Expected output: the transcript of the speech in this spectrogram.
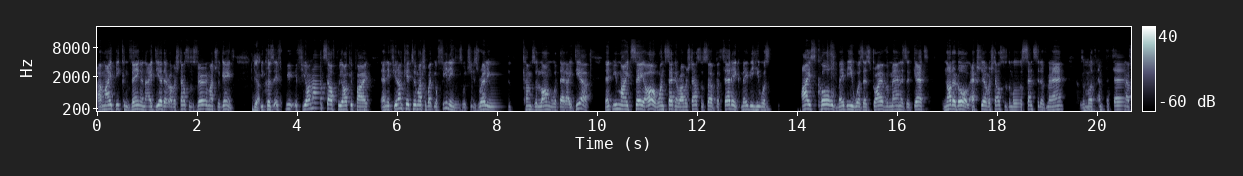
I might be conveying an idea that Rabbi Stans was very much against. Yeah. Because if you if you're not self preoccupied and if you don't care too much about your feelings, which is really comes along with that idea, then you might say, oh, one second, Rabbi Stans was so pathetic. Maybe he was ice cold. Maybe he was as dry of a man as it gets. Not at all. Actually, Rabbi Stans was the most sensitive man The mm. most empathetic. I've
